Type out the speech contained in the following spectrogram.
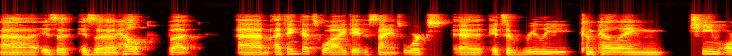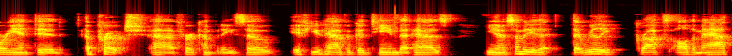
uh, is a is a help. But um, I think that's why data science works. Uh, it's a really compelling team oriented approach uh, for a company. So if you have a good team that has you know somebody that that really groks all the math,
